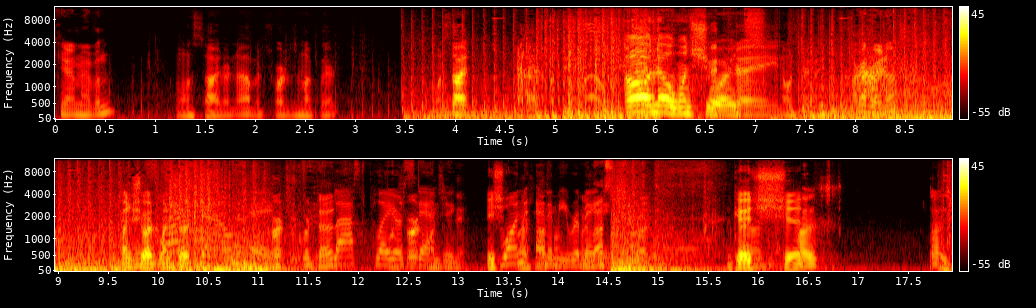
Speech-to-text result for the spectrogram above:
Okay, I'm heaven. I'm on side right now, but short is not clear. One side. Oh no, one short. tray, No one checked me. I got Reyna. One short, one short. Down Short. We're dead. Last player One short, standing. CT. He's One Nice, last enemy Wait, remaining. last CT, good shit. nice. Nice.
